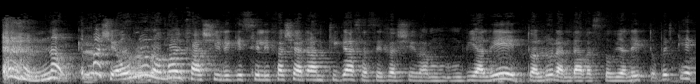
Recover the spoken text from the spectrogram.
No, che Eh, poi c'è, ognuno poi facile che se le faceva tanti casa, si faceva un vialetto, allora andava a sto vialetto, perché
